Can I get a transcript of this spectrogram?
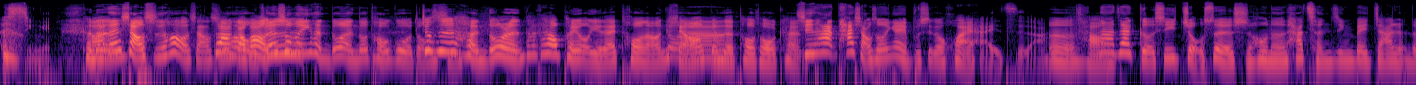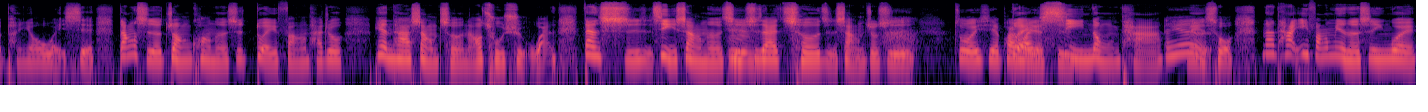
不行哎、可能啊但小时候小时候，对啊搞不好我觉得就是说不定很多人都偷过东西，就是很多人他看到朋友也在偷，然后就想要跟啊着偷偷看。其实他他小时候应该也不是个坏孩子啦。嗯，好，那在葛西九岁的时候呢，他曾经被家人的朋友猥亵。当时的状况呢是对方他就骗他上车，然后出去玩，但实际上呢，其实是嗯在车子上就是 做一些坏坏的事。戏弄他。哎没错。那他一方面呢是因为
